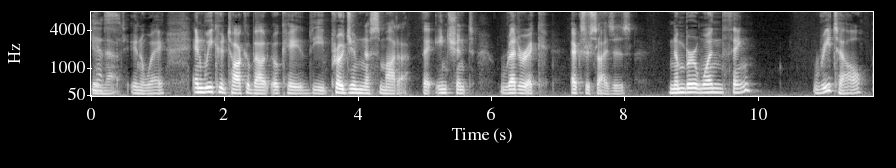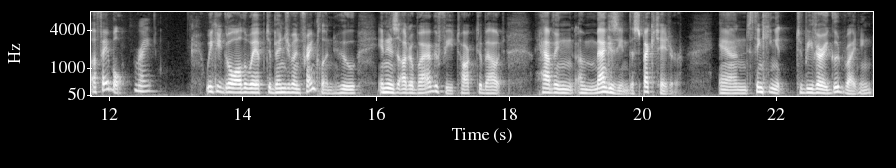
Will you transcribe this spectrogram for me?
in Yes. that, in a way. And we could talk about, okay, the progymnasmata, the ancient rhetoric exercises. Number one thing retell a fable. Right. We could go all the way up to Benjamin Franklin, who in his autobiography talked about having a magazine, The Spectator, and thinking it to be very good writing,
